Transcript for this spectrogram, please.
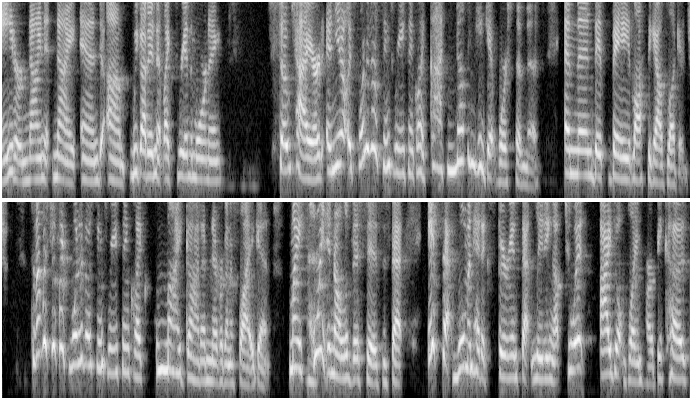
eight or nine at night. And um, we got in at like three in the morning. So tired. And you know, it's one of those things where you think, like, God, nothing can get worse than this. And then they, they lost the gal's luggage. So that was just like one of those things where you think, like, my God, I'm never going to fly again. My point in all of this is, is that if that woman had experienced that leading up to it, I don't blame her because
